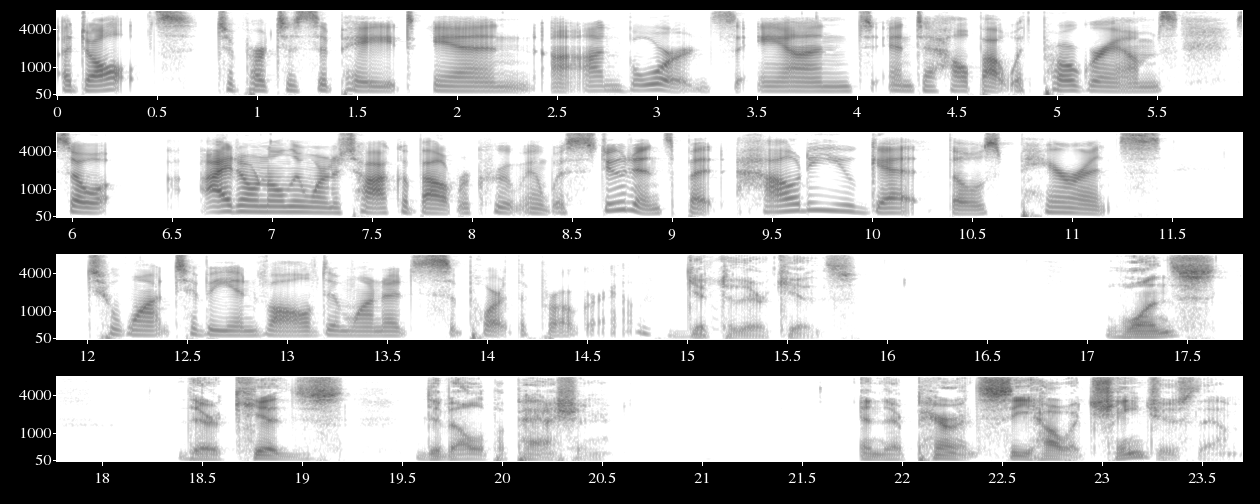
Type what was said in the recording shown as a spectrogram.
adults to participate in uh, on boards and and to help out with programs. So I don't only want to talk about recruitment with students, but how do you get those parents to want to be involved and want to support the program? get to their kids. Once their kids develop a passion and their parents see how it changes them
